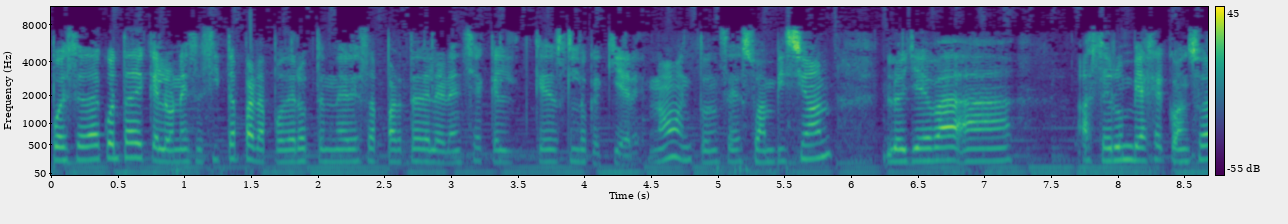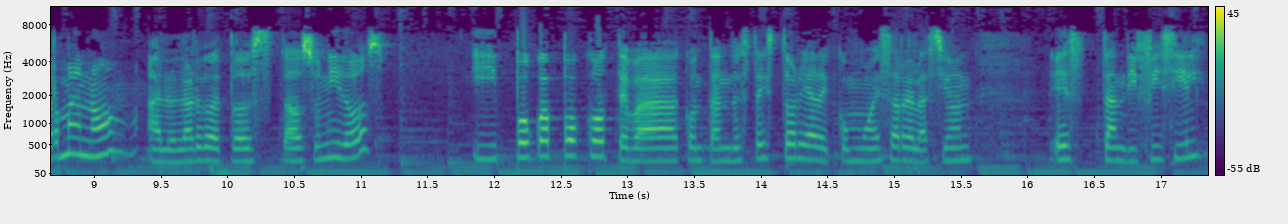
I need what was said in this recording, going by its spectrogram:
pues se da cuenta de que lo necesita para poder obtener esa parte de la herencia que, que es lo que quiere, ¿no? Entonces su ambición lo lleva a hacer un viaje con su hermano a lo largo de todos Estados Unidos y poco a poco te va contando esta historia de cómo esa relación es tan difícil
